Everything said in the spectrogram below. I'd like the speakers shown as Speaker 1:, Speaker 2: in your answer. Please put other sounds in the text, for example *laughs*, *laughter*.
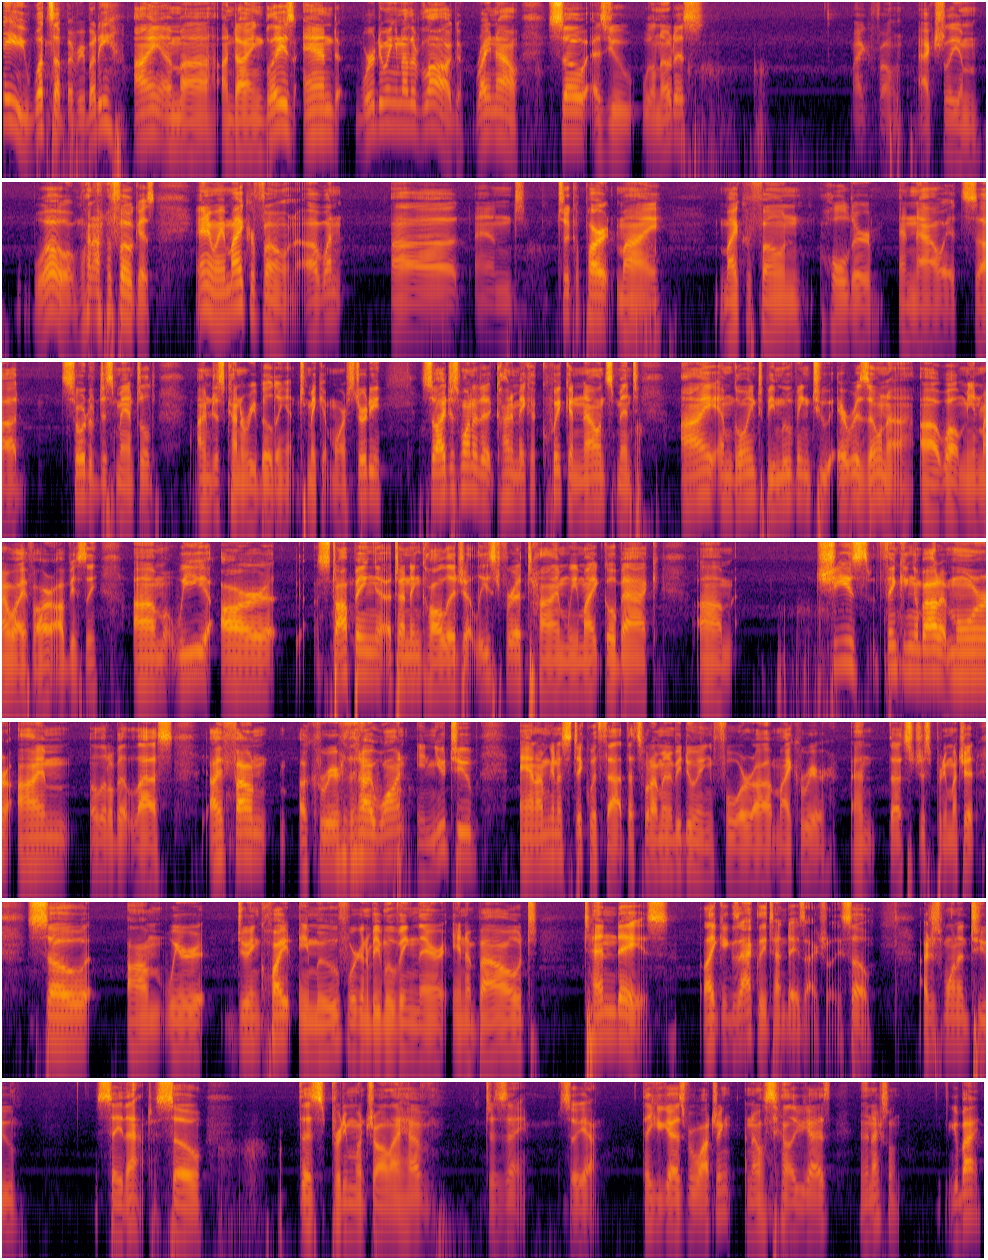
Speaker 1: Hey, what's up, everybody? I am uh, Undying Blaze, and we're doing another vlog right now. So, as you will notice, microphone actually am whoa *laughs* went out of focus. Anyway, microphone uh, went uh, and took apart my microphone holder, and now it's uh, sort of dismantled. I'm just kind of rebuilding it to make it more sturdy. So I just wanted to kind of make a quick announcement. I am going to be moving to Arizona. Uh, well, me and my wife are, obviously. Um, we are stopping attending college, at least for a time. We might go back. Um, she's thinking about it more. I'm a little bit less. I found a career *laughs* that I want in YouTube, and I'm going to stick with that. That's what I'm going to be doing for uh, my career, and that's just pretty much it. So um, we're doing quite a move. We're going to be moving there in about 10 days like exactly 10 days actually. So I just wanted to say that. So that's pretty much all I have to say. So yeah, thank you guys for watching, and I will *laughs* see all of you guys in the next one. Goodbye.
